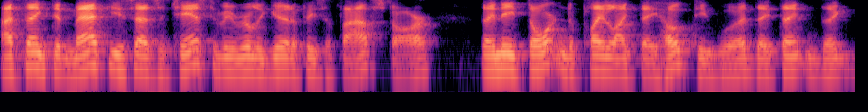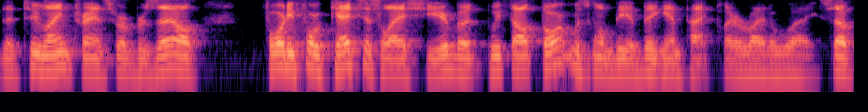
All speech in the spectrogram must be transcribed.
I think that Matthews has a chance to be really good if he's a five star. They need Thornton to play like they hoped he would. They think the, the Tulane transfer, Brazzell, 44 catches last year, but we thought Thornton was going to be a big impact player right away. So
